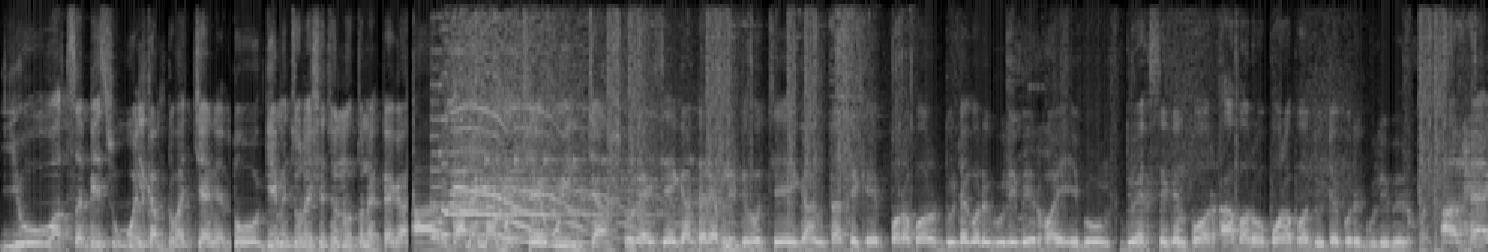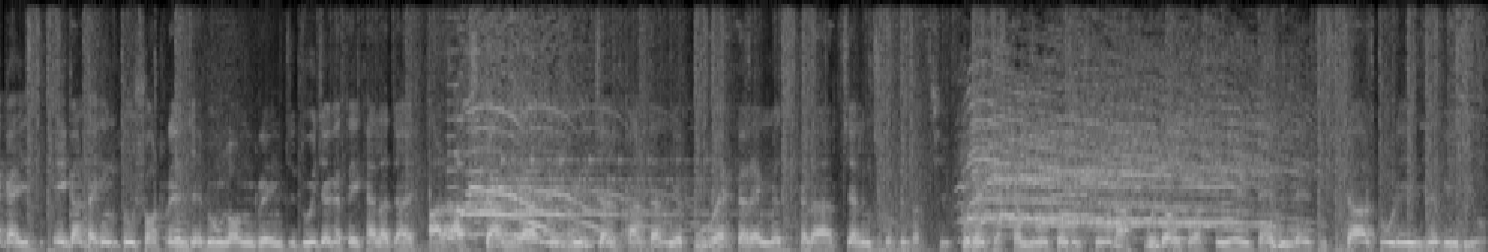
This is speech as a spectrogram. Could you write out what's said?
You WhatsApp guys welcome to my channel তো গেমে চলে এসেছে নতুন একটা গান। আর গানের নাম হচ্ছে উইন চার্জ তো গাইস এই গানটার অ্যাবিলিটি হচ্ছে এই গানটা থেকে পরপর দুইটা করে গুলি বের হয় এবং দু এক সেকেন্ড পর আবারও পরপর দুইটা করে গুলি বের হয়। আর হ্যাঁ গাইস এই গানটা কিন্তু শর্ট রেঞ্জ এবং লং রেঞ্জ দুই জায়গাতেই খেলা যায়। আর আজকে আমরা এই উইন চার্জ গানটা নিয়ে পুরো একটা র্যাঙ্ক ম্যাচ খেলার চ্যালেঞ্জ করতে পারছি তো গাইস একটা মুহূর্ত বুঝতে না। Without wasting any time let's start today's video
